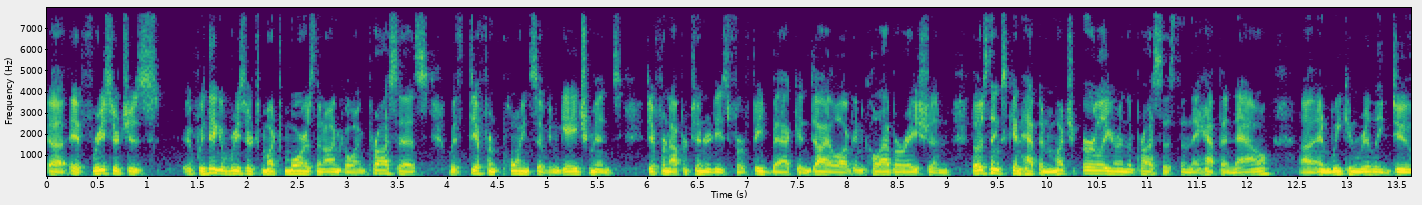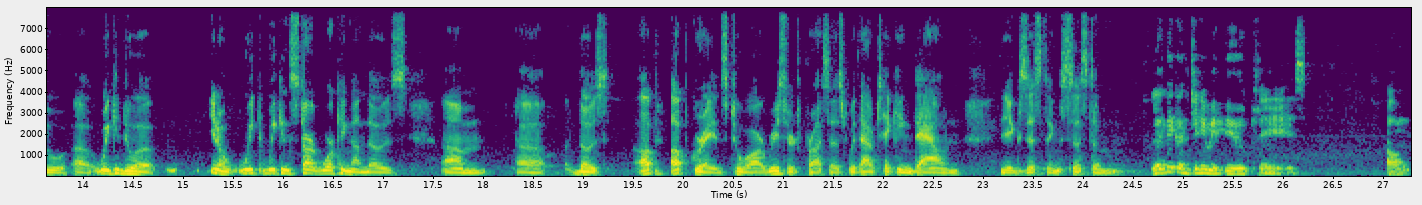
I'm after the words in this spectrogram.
uh, if research is if we think of research much more as an ongoing process with different points of engagement, different opportunities for feedback and dialogue and collaboration, those things can happen much earlier in the process than they happen now, uh, and we can really do uh, we can do a you know we we can start working on those um, uh, those up, upgrades to our research process without taking down the existing system. Let me continue with you, please. Um,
